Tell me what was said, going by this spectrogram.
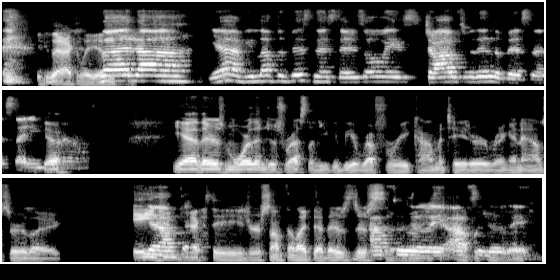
Exactly. but uh yeah, if you love the business, there's always jobs within the business that you yeah. can uh, yeah, there's more than just wrestling. You could be a referee, commentator, ring announcer, like agent yeah. backstage or something like that. There's there's absolutely, absolutely.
